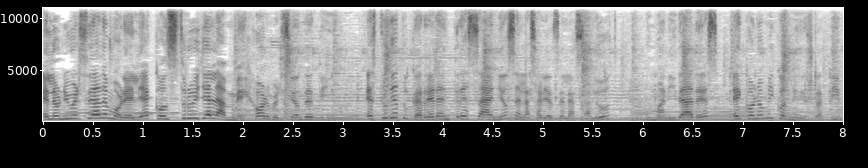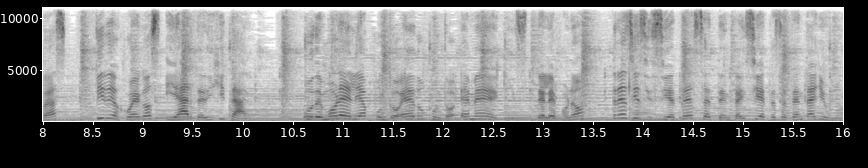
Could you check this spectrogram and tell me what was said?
En la Universidad de Morelia construye la mejor versión de ti. Estudia tu carrera en tres años en las áreas de la salud, humanidades, económico-administrativas, videojuegos y arte digital. udemorelia.edu.mx, teléfono 317-7771.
